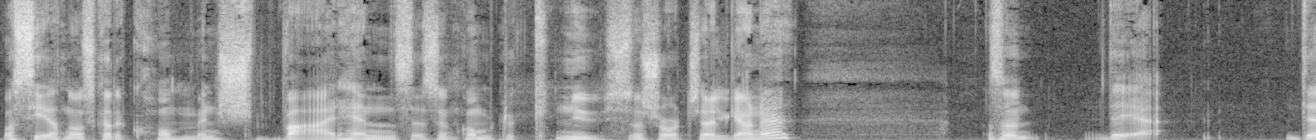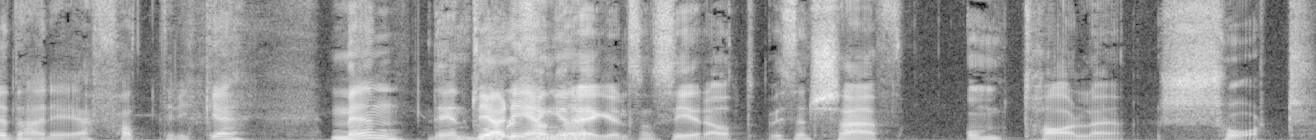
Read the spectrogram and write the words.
og sier at nå skal det komme en svær hendelse som kommer til å knuse shortselgerne Altså, det, det der Jeg fatter ikke. Men det er en tommelfingerregel som sier at hvis en sjef omtaler short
